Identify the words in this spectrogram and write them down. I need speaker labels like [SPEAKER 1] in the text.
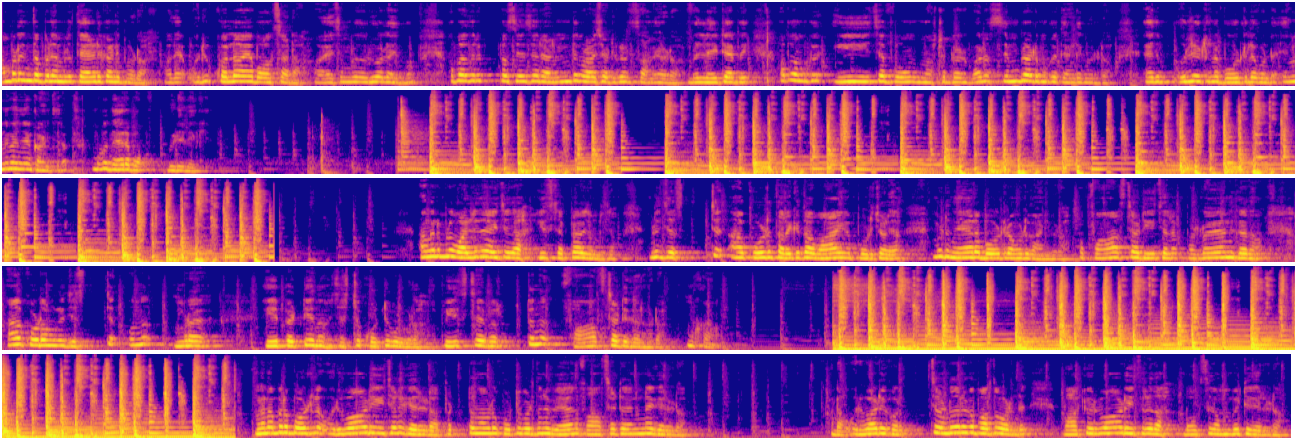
[SPEAKER 1] നമ്മുടെ ഇന്ത്യ നമ്മൾ തേനെടുക്കാണ്ടി പോട്ടോ അതെ ഒരു കൊല്ലമായ ബോക്സ് ആട്ടോ. വയസ്സ് ഒരു കൊല്ലമായി ഇപ്പം. അപ്പോൾ അതിൽ പ്രത്യേകിച്ച് രണ്ട് പ്രാവശ്യം എടുക്കുന്ന സമയം കേട്ടോ നമ്മൾ ലേറ്റ് ആയി പോയി. അപ്പോൾ നമുക്ക് ഈ ഈച്ച പോകുന്നത് നഷ്ടപ്പെടാൻ വളരെ സിമ്പിളായിട്ട് നമുക്ക് തേനെടുക്കാൻ പറ്റും അതായത് ഒരു ലിറ്ററിന്റെ ബോട്ടിലെ കൊണ്ട് എങ്ങനെ ഞാൻ കാണിച്ചില്ല നമുക്ക് നേരെ പോകാം വീഡിയോയിലേക്ക്. അങ്ങനെ നമ്മൾ വലുത് അയച്ചതാ ഈ സ്റ്റെപ്പ് വെച്ച് പിടിച്ചു ഇവിടെ ജസ്റ്റ് ആ കൂട് തിറക്കിത്ത വായ പൊടിച്ചു കളയാം എന്നിട്ട് നേരെ ബോട്ടിൽ അങ്ങോട്ട് കാണിക്കണം അപ്പോൾ ഫാസ്റ്റായിട്ട് ഈ ചില പടയെന്ന് കയറണം. ആ കൂടെ നമുക്ക് ജസ്റ്റ് ഒന്ന് നമ്മുടെ ഈ പെട്ടിയൊന്ന് ജസ്റ്റ് കൊട്ടി കൊടുക്കണം അപ്പോൾ ഈ സ്റ്റെപ്പ് പെട്ടെന്ന് ഫാസ്റ്റായിട്ട് കയറും കേട്ടോ. നമുക്ക് കാണാം. അങ്ങനെ നമ്മുടെ ബോട്ടിൽ ഒരുപാട് ഈച്ചകൾ കയറിയിടാം പെട്ടെന്ന് നമ്മൾ കൊട്ടി കൊടുത്തിന് വേഗം ഫാസ്റ്റായിട്ട് തന്നെ കയറിയിടാം കേട്ടോ ഒരുപാട് കുറച്ച് രണ്ടുപേരൊക്കെ പുറത്ത് പോയിട്ടുണ്ട്. ബാക്കി ഒരുപാട് ഇത്ര ഇതാ ബോക്സ് കംപ്ലീറ്റ് കയറിട്ടോ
